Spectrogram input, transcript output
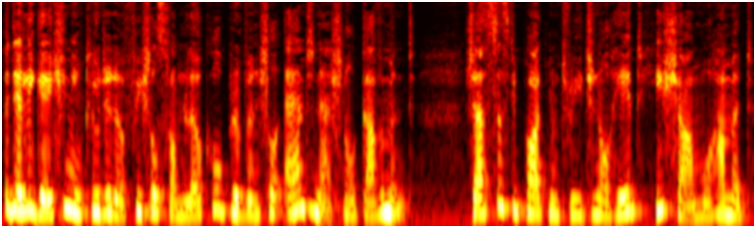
The delegation included officials from local, provincial and national government. Justice Department Regional Head Hishaam Mohamed.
